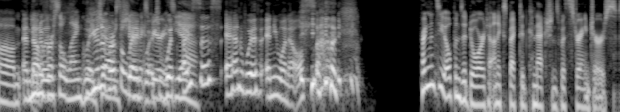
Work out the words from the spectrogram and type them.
Um, and that was Universal language Universal language with yeah. ISIS and with anyone else. Pregnancy opens a door to unexpected connections with strangers.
